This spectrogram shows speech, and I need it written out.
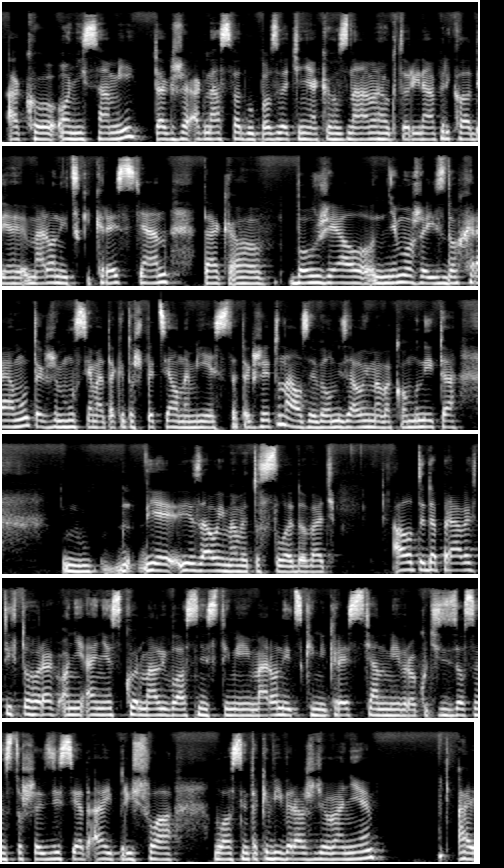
ako oni sami. Takže ak na svadbu pozvete nejakého známeho, ktorý napríklad je maronický kresťan, tak uh, bohužiaľ nemôže ísť do chrámu, takže musia mať takéto špeciálne miesta. Takže je to naozaj veľmi zaujímavá komunita. Mm, je, je zaujímavé to sledovať. Ale teda práve v týchto horách oni aj neskôr mali vlastne s tými maronickými kresťanmi v roku 1860 aj prišla vlastne také vyvražďovanie aj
